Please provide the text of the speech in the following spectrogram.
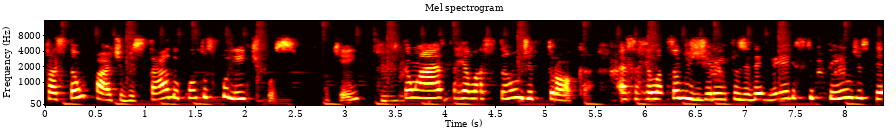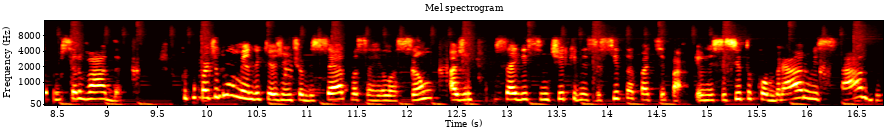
faz tão parte do Estado quanto os políticos ok? Uhum. Então há essa relação de troca, essa relação de direitos e deveres que tem de ser observada. Porque a partir do momento em que a gente observa essa relação, a gente consegue sentir que necessita participar. Eu necessito cobrar o Estado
